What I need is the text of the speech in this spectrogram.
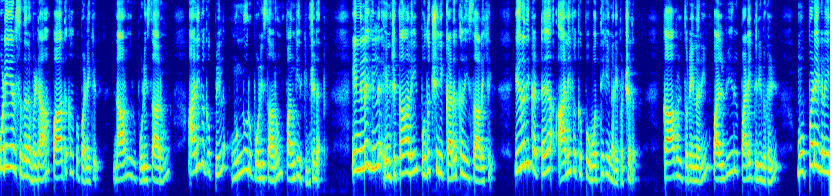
குடியரசு தின விழா பாதுகாப்பு பணியில் நானூறு போலீசாரும் அணிவகுப்பில் முன்னூறு போலீசாரும் பங்கேற்கின்றனர். இந்நிலையில் இன்று காலை புதுச்சேரி கடற்கரை சாலையில் இறுதிக்கட்ட அணிவகுப்பு ஒத்திகை நடைபெற்றது. காவல்துறையினரின் பல்வேறு படைப்பிரிவுகள் முப்படைகளை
